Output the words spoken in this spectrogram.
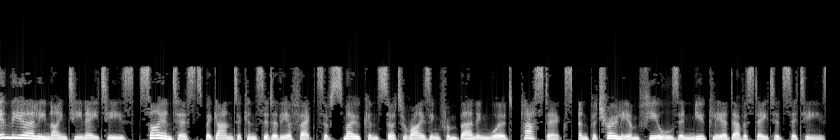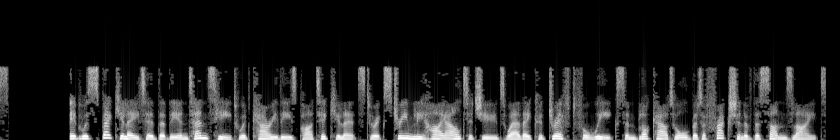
In the early 1980s, scientists began to consider the effects of smoke and soot arising from burning wood, plastics, and petroleum fuels in nuclear-devastated cities. It was speculated that the intense heat would carry these particulates to extremely high altitudes where they could drift for weeks and block out all but a fraction of the sun's light.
